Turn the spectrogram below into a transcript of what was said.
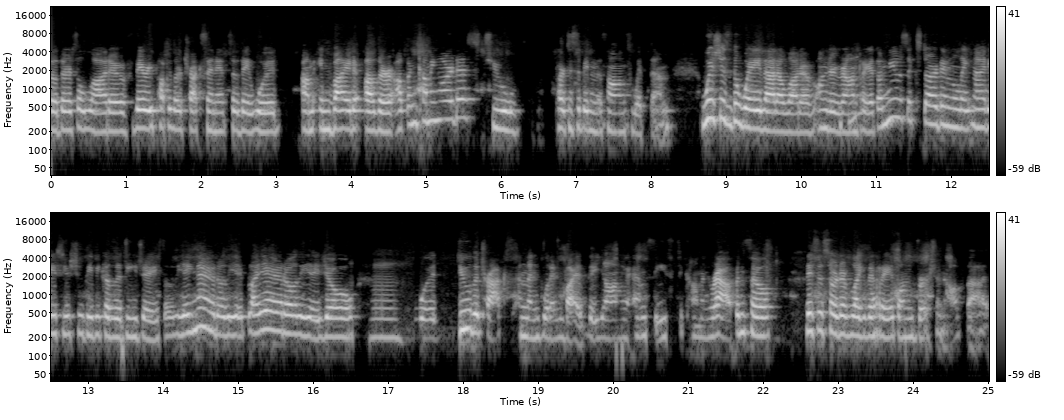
So there's a lot of very popular tracks in it. So they would um, invite other up and coming artists to participate in the songs with them, which is the way that a lot of underground reggaeton music started in the late 90s, usually because the DJs, so DJ Negro, DJ Playero, DJ Joe Mhm. would do the tracks and then would invite the young MCs to come and rap. And so this is sort of like the reggaeton version of that,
